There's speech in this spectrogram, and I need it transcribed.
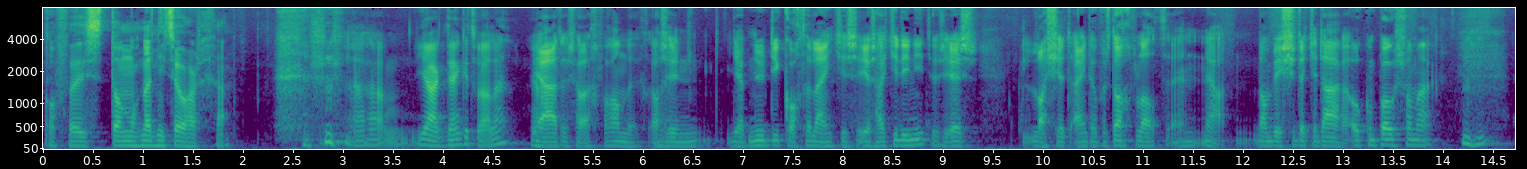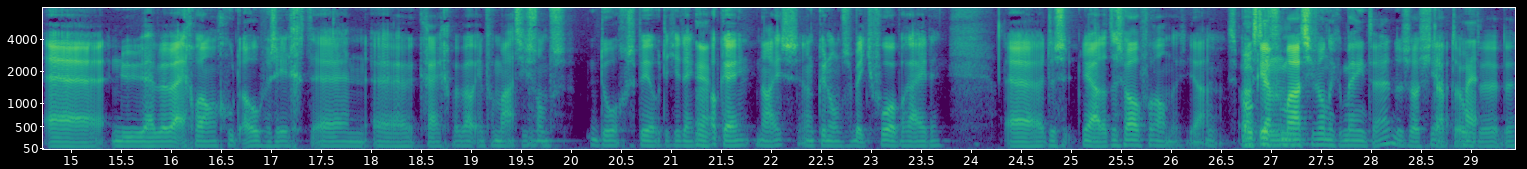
Of is het dan nog net niet zo hard gegaan? Ehm, ja, ik denk het wel, hè? Ja. het is wel echt veranderd. Als in, je hebt nu die korte lijntjes, eerst had je die niet. Dus eerst las je het Eindhovens Dagblad en ja, dan wist je dat je daar ook een post van maakt. Mhm. Eh, nu hebben we echt wel een goed overzicht en eh, krijgen we wel informatie soms doorgespeeld. Dat je denkt, Ja. oké, nice. En dan kunnen we ons een beetje voorbereiden. Eh, dus ja, dat is wel veranderd. Ja, Ja. Ook informatie van de gemeente, hè? Dus als je het Ja. hebt over ja. de, de,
